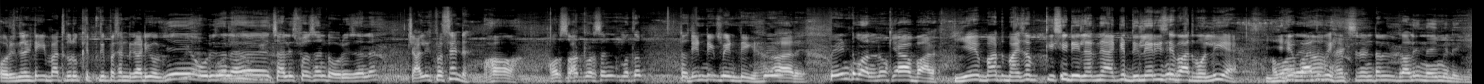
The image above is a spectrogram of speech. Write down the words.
ओरिजिनलिटी की बात करूँ कितनी परसेंट गाड़ी होगी? ये ओरिजिनल है चालीस परसेंट ओरिजिनल है। चालीस परसेंट? हाँ और साठ परसेंट मतलब पेंटिंग पेंटिंग अरे। पेंट मान लो। क्या बात ये बात भाई साहब किसी डीलर ने आके दिलेरी से बात बोली है। ये बात एक्सीडेंटल गाड़ी नहीं मिलेगी।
